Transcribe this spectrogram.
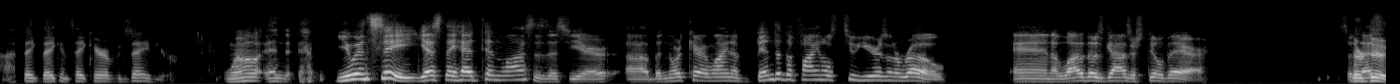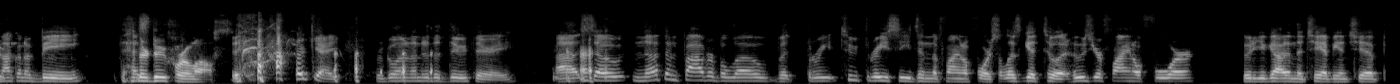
I think they can take care of Xavier. Well, and UNC, yes, they had 10 losses this year, uh, but North Carolina been to the finals two years in a row, and a lot of those guys are still there. So They're that's due. not going to be. That's, They're due for a loss. okay, we're going under the due theory. Uh, so nothing five or below, but three, two, three seeds in the final four. So let's get to it. Who's your final four? Who do you got in the championship,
